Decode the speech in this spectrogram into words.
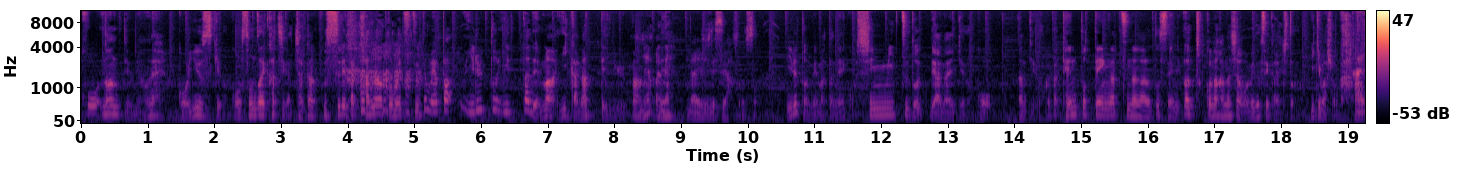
こうなんていうんだろうねこうユうスケのこう存在価値が若干薄れたかなと思いつつ でもやっぱいると言ったでまあいいかなっていうまあやっぱね、大事ですよ。そうそういるとねまたねこう親密度ではないけどこうなんていうのやっぱ点と点がつながると線にあちょこの話はもうめんどくせえからちょっと行きましょうかはい。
